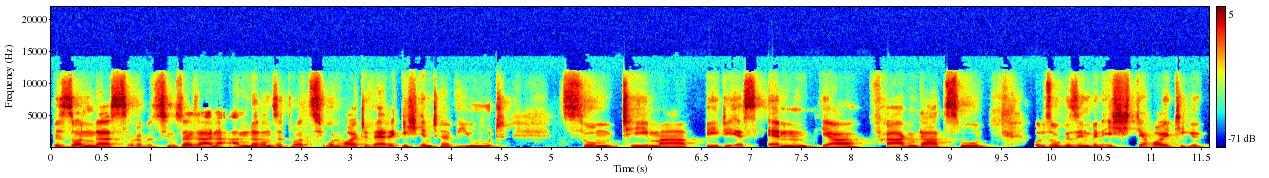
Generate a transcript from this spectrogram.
besonders oder beziehungsweise einer anderen Situation. Heute werde ich interviewt zum Thema BDSM, ja, Fragen dazu. Und so gesehen bin ich der heutige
